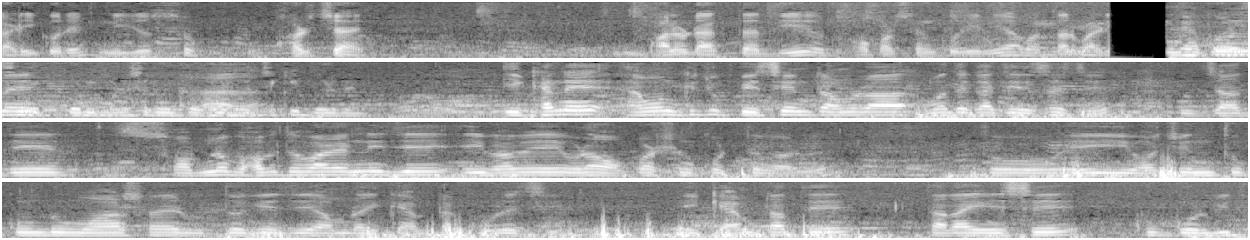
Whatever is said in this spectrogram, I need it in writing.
গাড়ি করে নিজস্ব খরচায় ভালো ডাক্তার দিয়ে অপারেশন করিয়ে নিয়ে আবার তার বাড়ি পয়সায় গরিব মানুষের উপকার হচ্ছে কি বলবেন? এখানে এমন কিছু পেশেন্ট আমরা আমাদের কাছে এসেছে যাদের স্বপ্ন ভাবতে পারেননি যে এইভাবে ওরা অপারেশন করতে পারবে। তো এই অচিন্ত কুণ্ডু মহাশয়ের উদ্যোগে যে আমরা এই ক্যাম্পটা করেছি এই ক্যাম্পটাতে তারা এসে খুব গর্বিত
